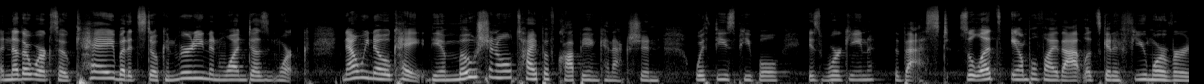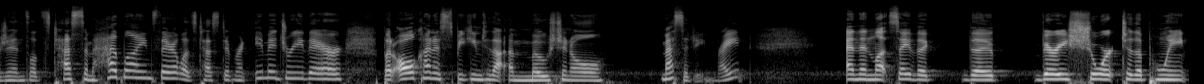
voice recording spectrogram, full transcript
another works okay, but it's still converting, and one doesn't work. Now we know, okay, the emotional type of copy and connection with these people is working the best. So let's amplify that. Let's get a few more versions. Let's test some headlines there. Let's test different imagery there, but all kind of speaking to that emotional messaging, right? And then let's say the the very short to the point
